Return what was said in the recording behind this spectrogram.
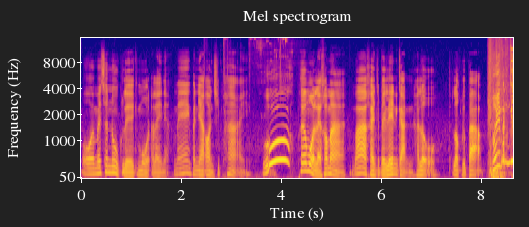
โอ้ยไม่สนุกเลยโหมดอะไรเนี่ย แม่งปัญญาอ่อนชิบหายอู้เพิ่มโหมดอะไรเข้ามา บ้าใครจะไปเล่นกันฮัลโหลตลกหรือเปล่า เฮ้ยมันมี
